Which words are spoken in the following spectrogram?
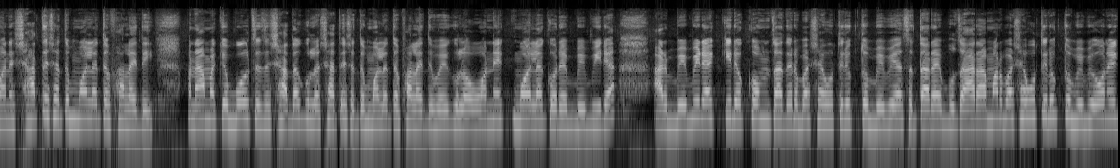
মানে সাথে সাথে ময়লাতে ফালাই দিই। মানে আমাকে বলছে যে সাদাগুলো সাথে সাথে ময়লাতে ফালাই দেবো। এগুলো অনেক ময়লা করে বেবিরা। আর বেবিরা কীরকম যাদের বাসায় অতিরিক্ত বেবি আছে তারাই বোঝে। আর আমার বাসায় অতিরিক্ত বেবি, অনেক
